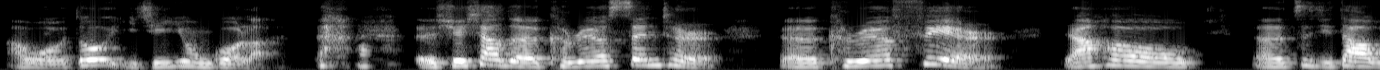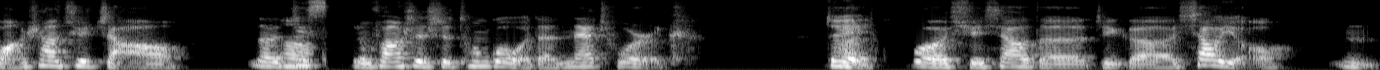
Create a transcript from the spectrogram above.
啊，我都已经用过了。呃，学校的 career center，呃，career fair，然后呃，自己到网上去找。那第四种方式是通过我的 network，对，通过学校的这个校友。嗯，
